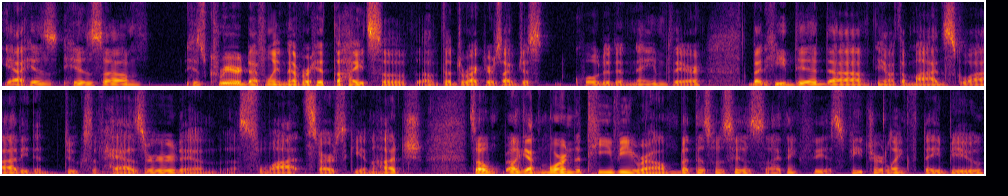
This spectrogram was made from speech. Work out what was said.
yeah, his his um, his career definitely never hit the heights of, of the directors I've just quoted and named there. But he did, uh, you know, the Mod Squad. He did Dukes of Hazzard and SWAT, Starsky and Hutch. So again, more in the TV realm. But this was his, I think, his feature length debut.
